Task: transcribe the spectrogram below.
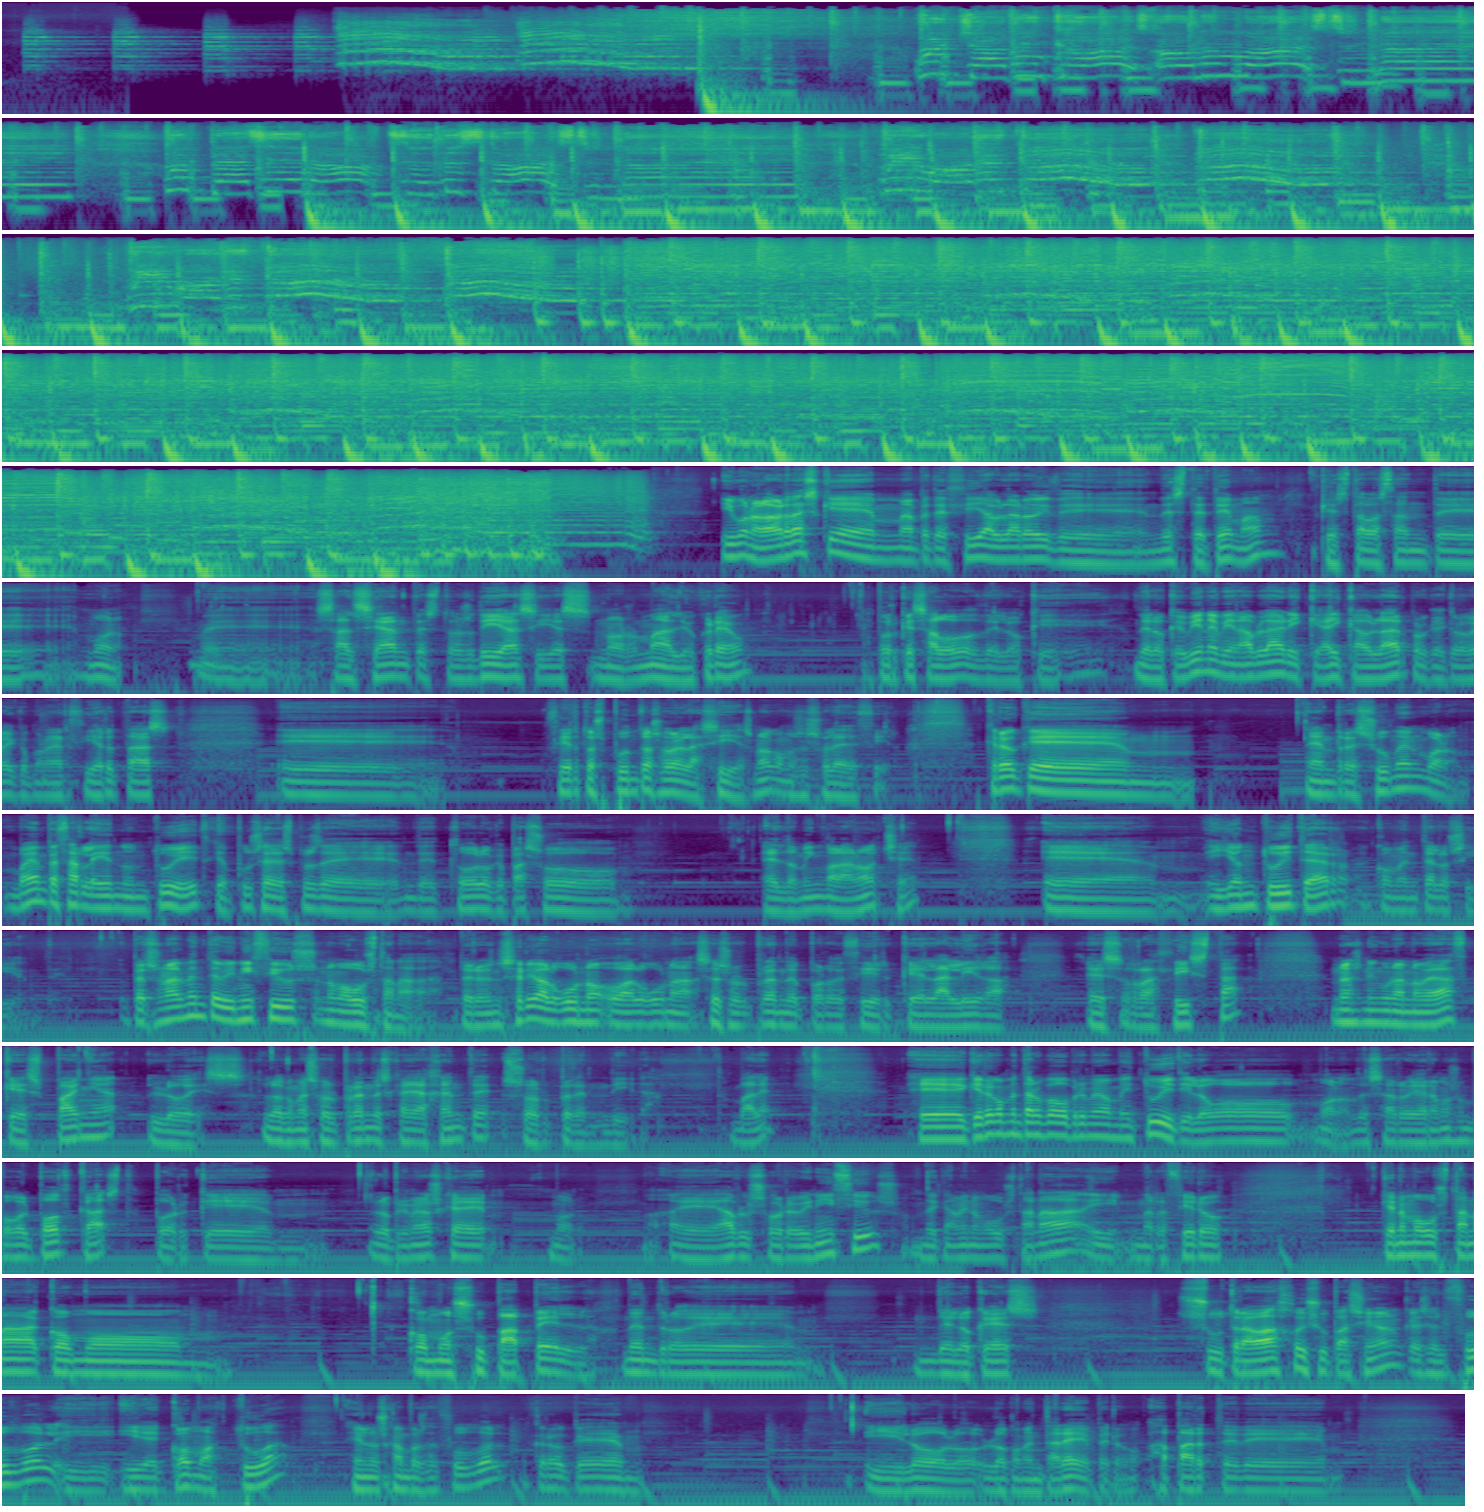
Y bueno, la verdad es que me apetecía hablar hoy de, este tema, que está bastante, bueno, eh, salseante estos días y es normal, yo creo, porque es algo de lo que, de lo que viene bien hablar y que hay que hablar, porque creo que hay que poner ciertas, eh, ciertos puntos sobre las sillas, ¿no? Como se suele decir. Creo que, mm, en resumen, bueno, voy a empezar leyendo un tuit que puse después de, de todo lo que pasó el domingo a la noche. Eh, y yo en Twitter comenté lo siguiente. Personalmente Vinicius no me gusta nada, pero en serio alguno o alguna se sorprende por decir que la liga es racista. No es ninguna novedad que España lo es. Lo que me sorprende es que haya gente sorprendida. ¿Vale? Eh, quiero comentar un poco primero mi tweet y luego, bueno, desarrollaremos un poco el podcast porque mm, lo primero es que, bueno, eh, hablo sobre Vinicius, de que a mí no me gusta nada y me refiero que no me gusta nada como como su papel dentro de, de lo que es su trabajo y su pasión, que es el fútbol, y, y de cómo actúa en los campos de fútbol. Creo que... Y luego lo, lo comentaré, pero aparte de,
